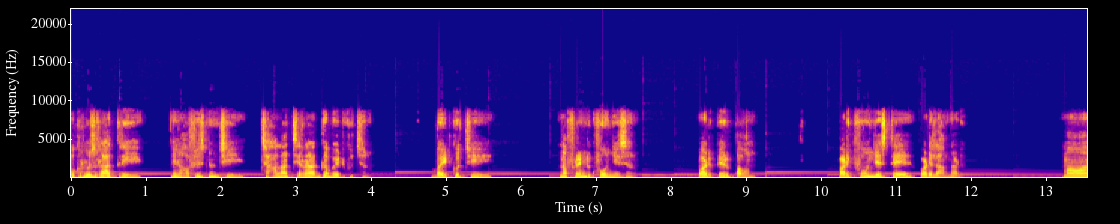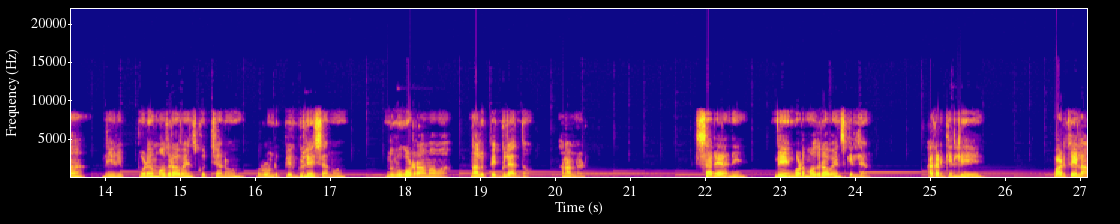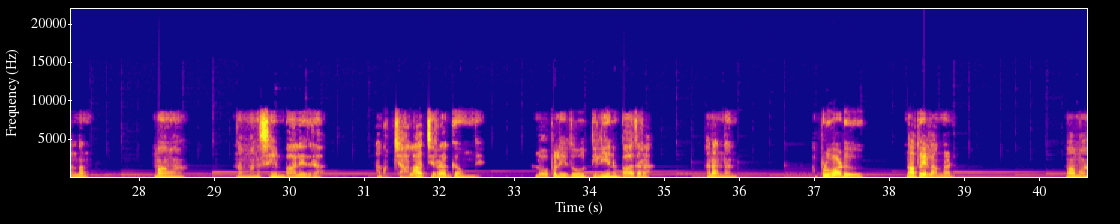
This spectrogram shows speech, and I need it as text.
ఒకరోజు రాత్రి నేను ఆఫీస్ నుంచి చాలా చిరాగ్గా బయటకు వచ్చాను బయటకు వచ్చి నా ఫ్రెండ్కి ఫోన్ చేశాను. వాడి పేరు పవన్. వాడికి ఫోన్ చేస్తే వాడు ఇలా అన్నాడు. మావా నేను ఇప్పుడే మధురా వైన్స్కి వచ్చాను. రెండు పెగ్గులు వేసాను నువ్వు కూడా రా మావా. నాలుగు పెగ్గులు వేద్దాం అని అన్నాడు. సరే అని నేను కూడా మధురా వైన్స్కి వెళ్ళాను. అక్కడికి వెళ్ళి వాడితో ఇలా అన్నాను. మావా నా మనసేం బాలేదురా. నాకు చాలా చిరాగ్గా ఉంది. లోపలేదో తెలియని బాధరా అని అన్నాను. అప్పుడు వాడు నాతో ఇలా అన్నాడు. మామ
